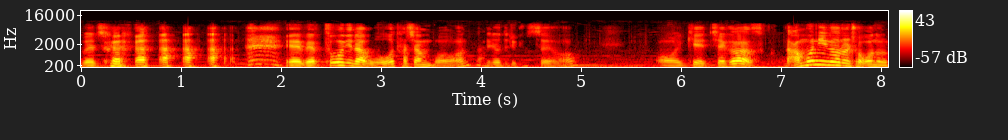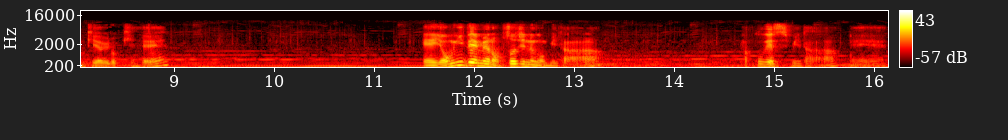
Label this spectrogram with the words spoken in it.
웹, 예, 웹툰이라고 다시 한번 알려드리겠어요. 어, 이렇게 제가 남은 인원을 적어 놓을게요, 이렇게. 예, 0이 되면 없어지는 겁니다. 바꾸겠습니다. 예.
